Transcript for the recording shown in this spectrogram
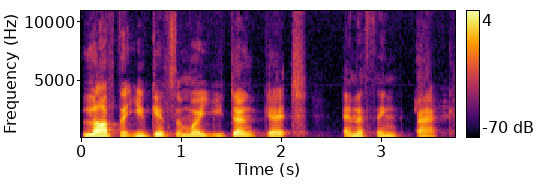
Love that you give them where you don't get anything back.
